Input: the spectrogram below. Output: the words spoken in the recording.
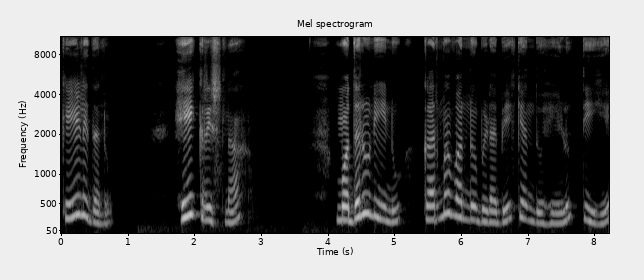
ಕೇಳಿದನು. ಹೇ ಕೃಷ್ಣ, ಮೊದಲು ನೀನು ಕರ್ಮವನ್ನು ಬಿಡಬೇಕೆಂದು ಹೇಳುತ್ತೀಯೇ?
